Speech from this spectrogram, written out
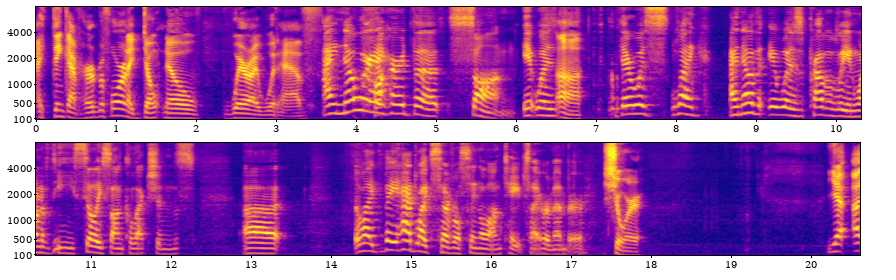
I think I've heard before, and I don't know where I would have. I know where I heard the song. It was Uh huh. there was like I know that it was probably in one of the silly song collections. Uh like they had like several sing along tapes I remember. Sure. Yeah, uh,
